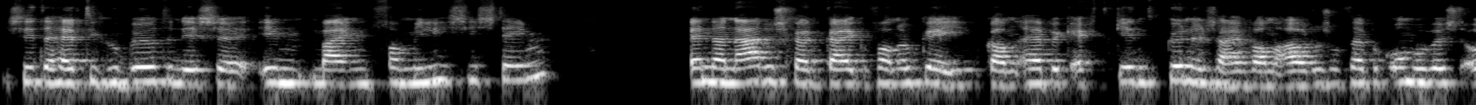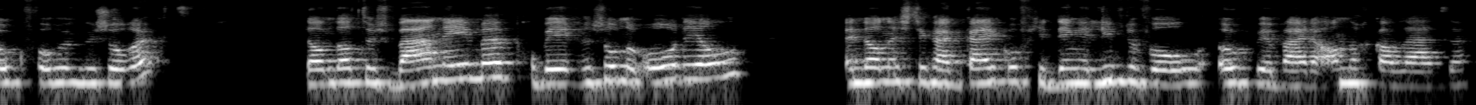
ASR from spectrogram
zitten heftige gebeurtenissen in mijn familiesysteem? En daarna dus gaan kijken van oké, kan heb ik echt kind kunnen zijn van mijn ouders of heb ik onbewust ook voor hun gezorgd? Dan dat dus waarnemen, proberen zonder oordeel. En dan is te gaan kijken of je dingen liefdevol ook weer bij de ander kan laten.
